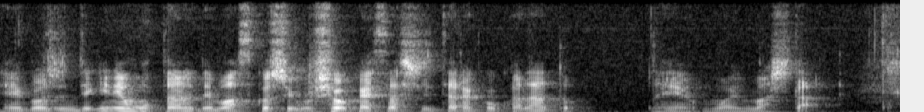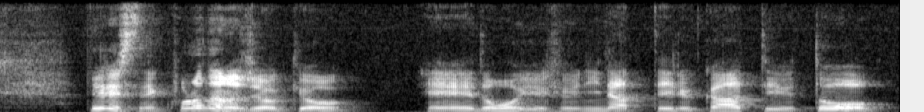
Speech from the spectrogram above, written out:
えー、個人的に思ったので、まあ、少しご紹介させていただこうかなと、えー、思いました。でですね、コロナの状況、えー、どういうふうになっているかっていうと、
